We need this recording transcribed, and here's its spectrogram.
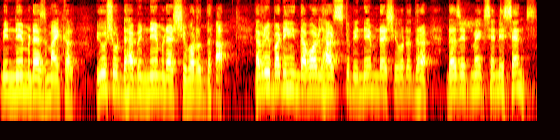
been named as Michael? You should have been named as Shivarudra. Everybody in the world has to be named as Shivarudra. Does it make any sense?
